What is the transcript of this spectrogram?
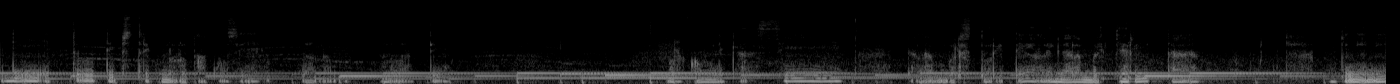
Jadi itu tips trik menurut aku sih dalam melatih berkomunikasi dalam berstorytelling dalam bercerita. Mungkin ini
